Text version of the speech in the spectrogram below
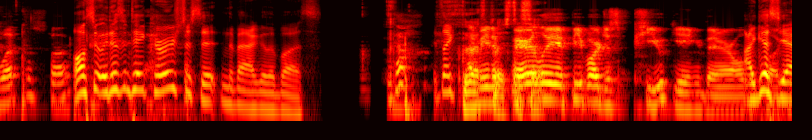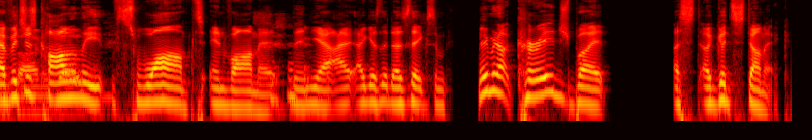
what the fuck? Also, it doesn't take courage to sit in the back of the bus. It's like I mean, place to apparently, if people are just puking there, all the I guess yeah. If it's just commonly does. swamped in vomit, then yeah, I, I guess it does take some maybe not courage, but a, a good stomach.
